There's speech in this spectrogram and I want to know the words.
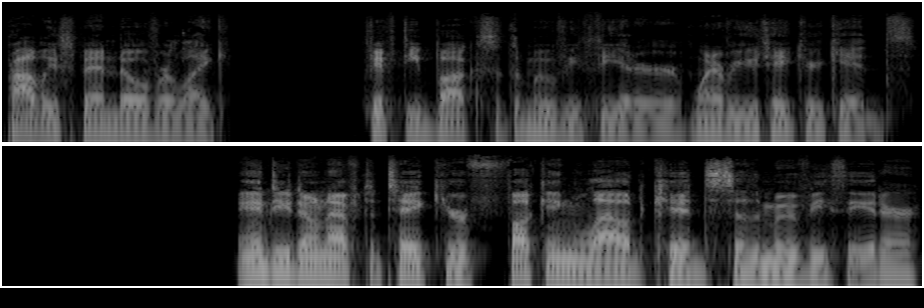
probably spend over like fifty bucks at the movie theater whenever you take your kids. And you don't have to take your fucking loud kids to the movie theater.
